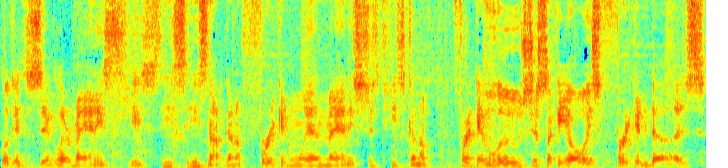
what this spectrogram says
Look at Ziggler, man. He's he's he's he's not gonna freaking win, man. He's just he's gonna freaking lose, just like he always freaking does.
